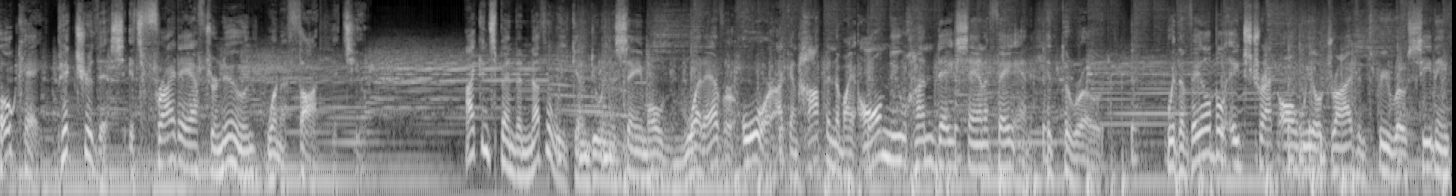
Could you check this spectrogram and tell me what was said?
Okay, picture this. It's Friday afternoon when a thought hits you. I can spend another weekend doing the same old whatever, or I can hop into my all-new Hyundai Santa Fe and hit the road. With available HTRAC all-wheel drive and three-row seating,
